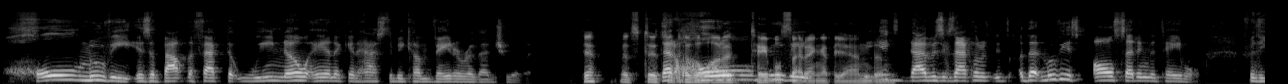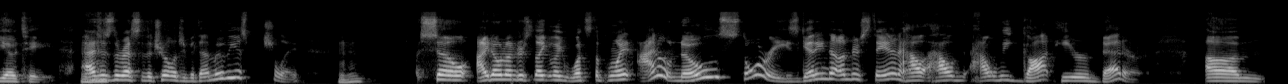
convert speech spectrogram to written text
whole movie is about the fact that we know anakin has to become vader eventually Yeah. It's, it's that it does a lot of table movie- setting at the end. and- that was exactly what it's, that movie is all setting the table for the OT, as Mhm. is the rest of the trilogy, but that movie especially. Mhm. So I don't understand. Like, like, what's the point? I don't know. Stories, getting to understand how how how we got here better. Um,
